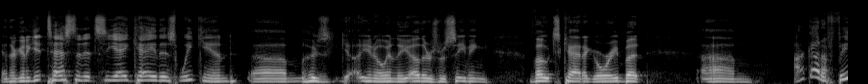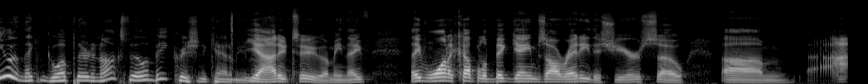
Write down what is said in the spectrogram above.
and they're going to get tested at CAK this weekend. Um, who's you know in the others receiving votes category, but um, I got a feeling they can go up there to Knoxville and beat Christian Academy. Yeah, I do too. I mean, they've they've won a couple of big games already this year, so um, I,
